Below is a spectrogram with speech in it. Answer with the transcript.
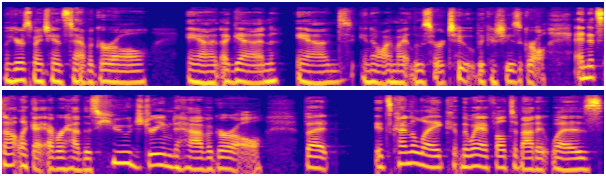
well, here's my chance to have a girl. And again, and you know, I might lose her too because she's a girl. And it's not like I ever had this huge dream to have a girl, but it's kind of like the way I felt about it was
